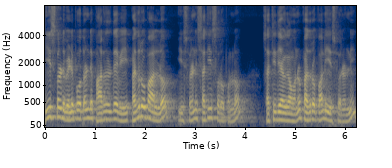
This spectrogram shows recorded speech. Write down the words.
ఈశ్వరుడు వెళ్ళిపోతుంటే పార్వతీదేవి పది రూపాయల్లో ఈశ్వరుని సతీ స్వరూపంలో సతీదేవిగా ఉన్న పది రూపాయలు ఈశ్వరుణ్ణి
